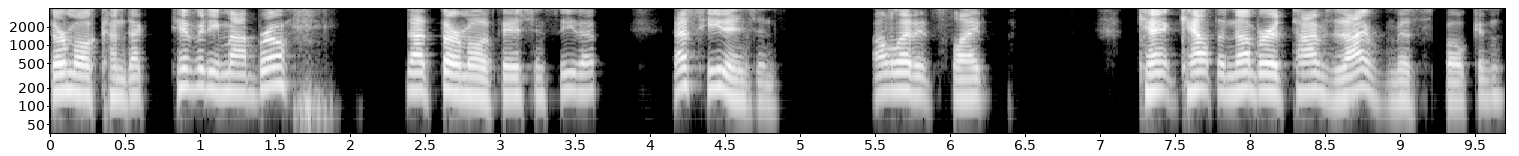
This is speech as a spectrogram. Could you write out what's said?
thermal conductivity, my bro. Not thermal efficiency. That that's heat engines. I'll let it slide. Can't count the number of times that I've misspoken.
